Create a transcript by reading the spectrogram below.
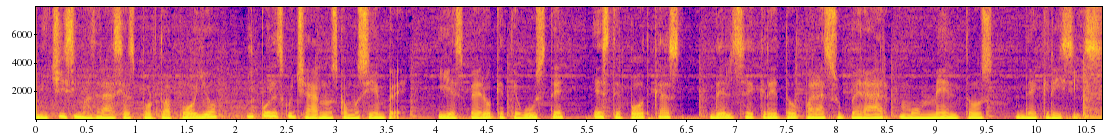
Muchísimas gracias por tu apoyo y por escucharnos como siempre. Y espero que te guste este podcast del secreto para superar momentos de crisis.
